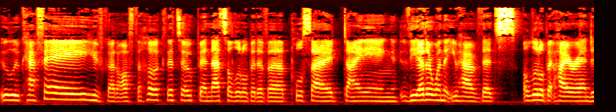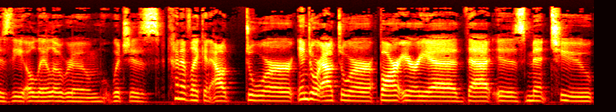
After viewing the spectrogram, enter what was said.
Ulu Cafe, you've got Off the Hook that's open. That's a little bit of a poolside dining. The other one that you have that's a little bit higher end is the Olelo Room, which is kind of like an outdoor, indoor outdoor bar area that is meant to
